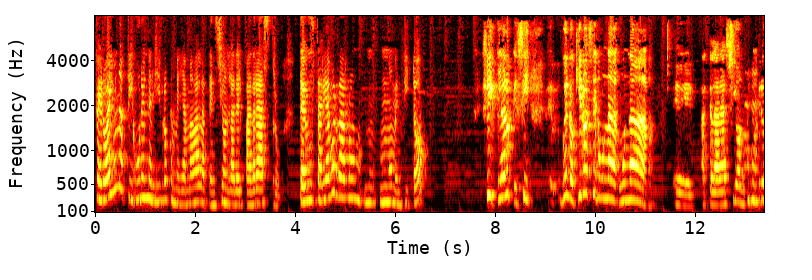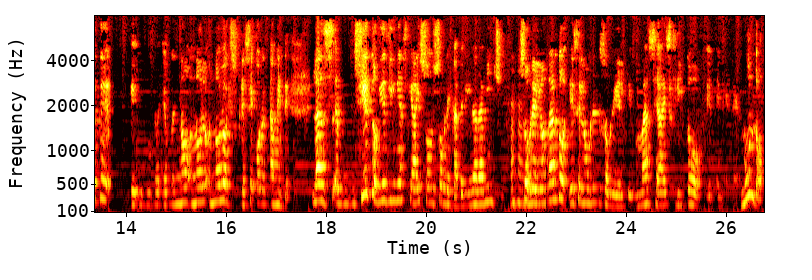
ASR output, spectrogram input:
pero hay una figura en el libro que me llamaba la atención, la del padrastro. ¿Te gustaría abordarlo un, momentito? Sí, claro que sí. Eh, bueno, quiero hacer una, una eh, aclaración. Creo que eh, no, no, no, lo expresé correctamente. Las eh, siete o diez líneas que hay son sobre Caterina da Vinci. Sobre Leonardo es el hombre sobre el que más se ha escrito en, el mundo,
